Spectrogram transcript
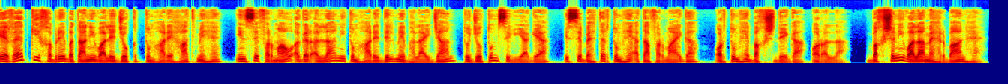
اے غیب کی خبریں بتانے والے جو تمہارے ہاتھ میں ہیں، ان سے فرماؤ، اگر اللہ نے تمہارے دل میں بھلائی جان، تو جو تم سے لیا گیا، اس سے بہتر تمہیں عطا فرمائے گا اور تمہیں بخش دے گا اور اللہ بخشنی والا مہربان ہے۔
